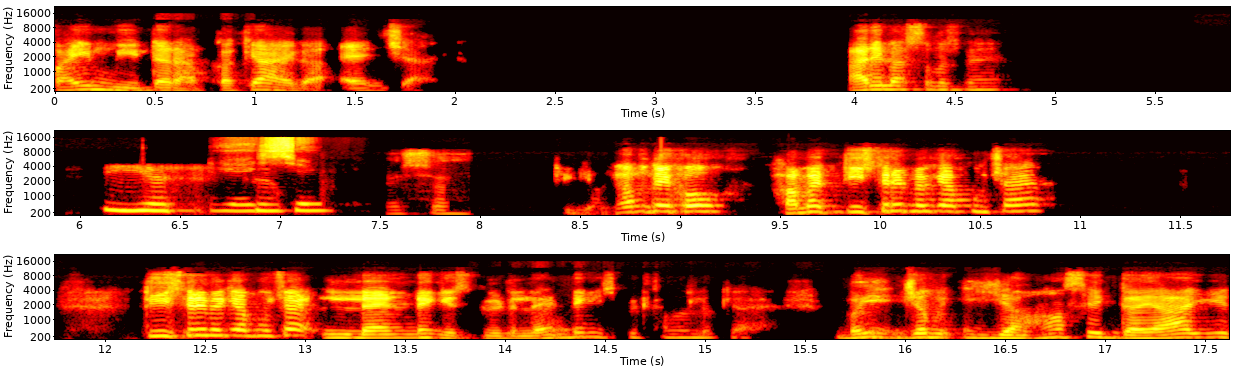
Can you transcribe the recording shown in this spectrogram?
फाइव मीटर आपका क्या आएगा? एच आएगा आ रही बात समझ में? है. Yes, sir. ठीक है। अब देखो हमें तीसरे में क्या पूछा है? तीसरे में क्या पूछा है? लैंडिंग स्पीड लैंडिंग स्पीड का मतलब क्या है? भाई जब यहाँ से गया ये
